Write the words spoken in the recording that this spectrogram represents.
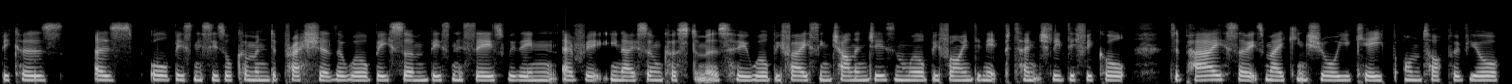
because as all businesses will come under pressure, there will be some businesses within every, you know, some customers who will be facing challenges and will be finding it potentially difficult to pay. So it's making sure you keep on top of your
